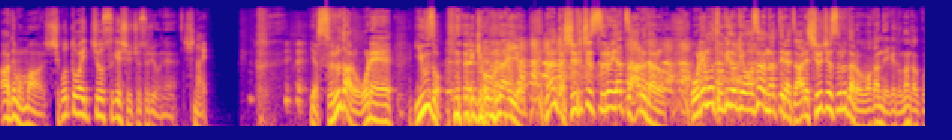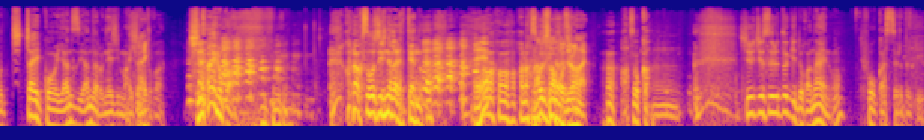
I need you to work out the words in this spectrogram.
あ、でもまあ、仕事は一応すげえ集中するよね。しない。いや、するだろ。俺、言うぞ。業務内容。なんか集中するやつあるだろ。俺も時々お世話になってるやつ、あれ集中するだろ。わかんないけど、なんかこう、ちっちゃいこう、やんずやんだろ、ネジ巻いたりとか。しないのか。鼻くそほじりながらやってんのえ？鼻くそほじりながら。ほじらない。あ、そうか。うん、集中するときとかないの？フォーカスするとき。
